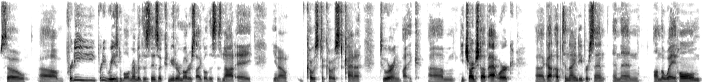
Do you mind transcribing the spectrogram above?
So um, pretty pretty reasonable. Remember, this is a commuter motorcycle. This is not a you know coast to coast kind of touring bike. Um, he charged up at work, uh, got up to 90%, and then on the way home,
